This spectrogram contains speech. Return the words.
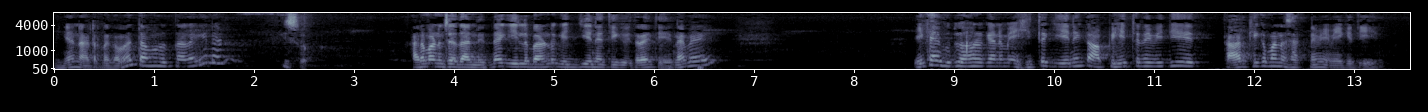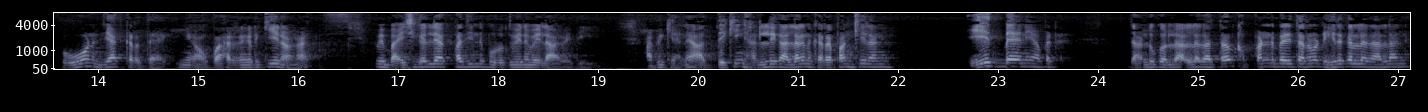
මිනිහා නටන ගමන් තමනුත් නලා කියලා ඉස්සෝ. අර මනුස්සයා දන්නෙත් නැහැ ගිහිල්ලා බලන්න ගෙජ්ජිය නැති එක විතරයි තේරෙන්නේ. හැබැයි ඒකයි බුදුහාමර කියන්නේ මේ හිත කියන එක අපි හිතන විදිහේ තාර්කික මනසක් නෙමෙයි මේකේ තියෙන්නේ. ඕන දෙයක් කරතයි. ඉතින් උපහරණයකට කියනවා නම් අපි බයිසිකලයක් පදින්න පුරුදු වෙන වෙලාවේදී අපි කියන්නේ අත් දෙකින් හැල්ල එක අල්ලගෙන කරපන් කියලානේ. ඒත් බෑනේ අපට. දඬු කරලා අල්ලගත්තාම කපන්න බැරි තරමට හිර කරලා අල්ලන්නේ.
